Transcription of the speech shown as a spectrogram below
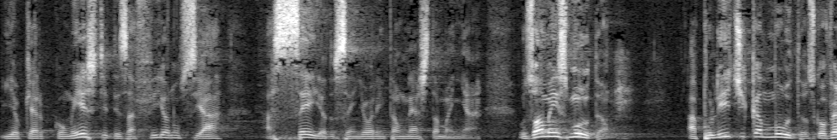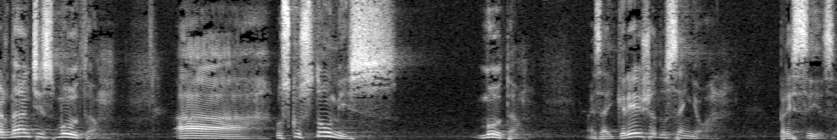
E eu quero, com este desafio, anunciar a ceia do Senhor, então, nesta manhã. Os homens mudam, a política muda, os governantes mudam, a, os costumes mudam, mas a igreja do Senhor precisa,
